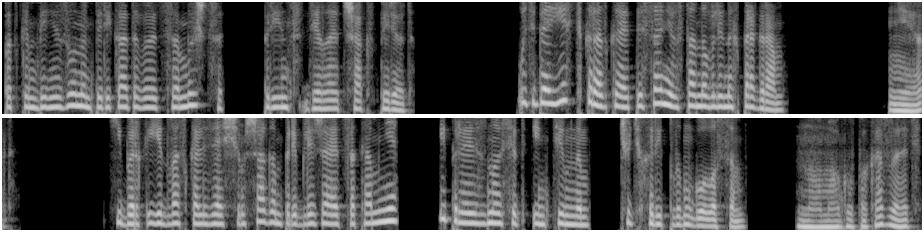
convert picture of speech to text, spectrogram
Под комбинезоном перекатываются мышцы, принц делает шаг вперед. «У тебя есть краткое описание установленных программ?» «Нет». Киборг едва скользящим шагом приближается ко мне и произносит интимным, чуть хриплым голосом. «Но могу показать».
